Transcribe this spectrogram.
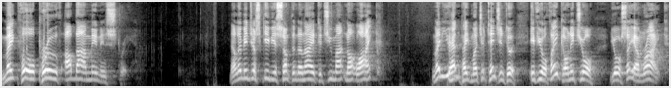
Make full proof of thy ministry. Now, let me just give you something tonight that you might not like. Maybe you hadn't paid much attention to it. If you'll think on it, you'll, you'll say I'm right.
